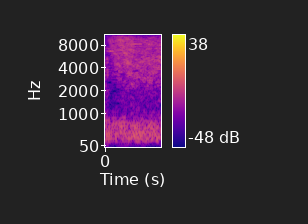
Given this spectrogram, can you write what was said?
you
